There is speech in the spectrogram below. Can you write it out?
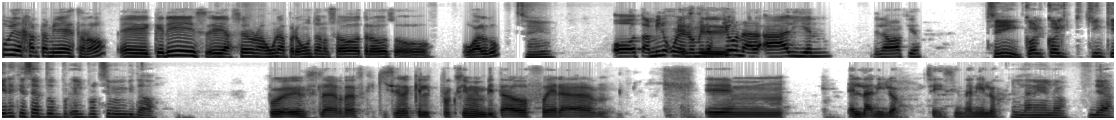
voy a dejar también esto, ¿no? Eh, ¿Querés eh, hacer alguna pregunta a nosotros o, o algo? Sí. O también una Este- nominación a, a alguien de la mafia. Sí, ¿cuál- cuál- quién quieres que sea tu- el próximo invitado? Pues la verdad es que quisiera que el próximo invitado fuera em, el Danilo. Sí, sí, Danilo. El Danilo. Ya.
